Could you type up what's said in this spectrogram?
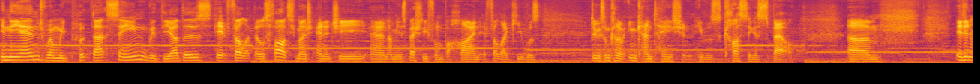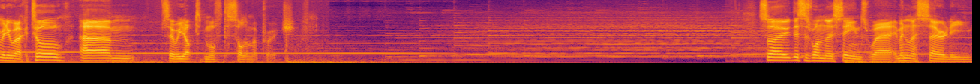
In the end, when we put that scene with the others, it felt like there was far too much energy, and I mean, especially from behind, it felt like he was doing some kind of incantation. He was casting a spell. Um, it didn't really work at all, um, so we opted more for the solemn approach. So this is one of those scenes where it may not necessarily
